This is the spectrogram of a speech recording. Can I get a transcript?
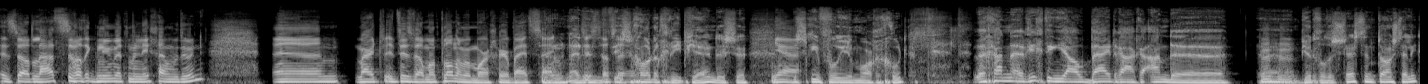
is wel het laatste wat ik nu met mijn lichaam moet doen. Ehm, maar het, het is wel mijn plan om er morgen weer bij te zijn. Nee, Dus dit- dat, het is eh, gewoon een griepje, hè? dus Ja. misschien voel je je morgen goed. We gaan richting jouw bijdrage aan de eh, Mhm. Beautiful Distress tentoonstelling.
